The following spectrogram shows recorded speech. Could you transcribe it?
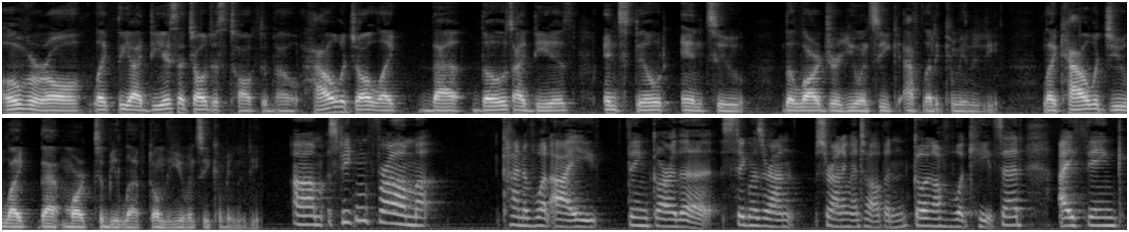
overall, like the ideas that y'all just talked about, how would y'all like that those ideas instilled into the larger UNC athletic community? Like, how would you like that mark to be left on the UNC community? Um, speaking from kind of what I think are the stigmas around surrounding mental health and going off of what Kate said, I think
